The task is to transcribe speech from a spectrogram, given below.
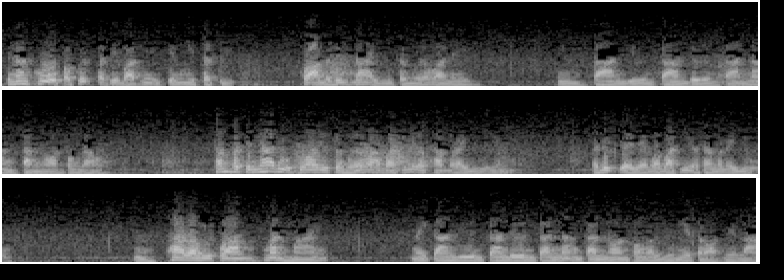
ที่นั่นผู้ประพฤติปฏิบัตินี่จึงมีสติความระลึกได้อยู่เสมอว่าใน การยืนการเดินการนั่งการนอนของเราทำปัจจัญญาดูตัวอยู่เสมอว่าบัดนี้เราทำอะไรอยู่นี้ระลึกได้แล้วว่าบัดนี้เราทำอะไรอยู่ถ้าเรามีความมั่นหมาย ในการยืนการเดินการนั่งการนอนของเราอยู่นี่ตลอดเวลา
